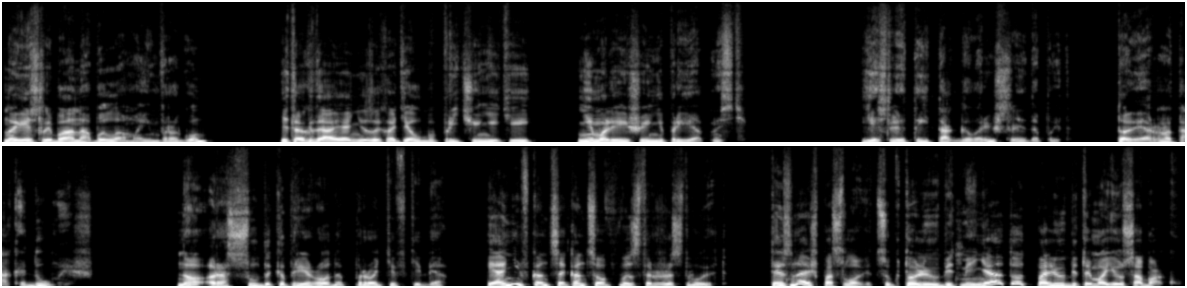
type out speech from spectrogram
Но если бы она была моим врагом, и тогда я не захотел бы причинить ей ни малейшей неприятности. Если ты так говоришь, следопыт, то верно так и думаешь. Но рассудок и природа против тебя, и они в конце концов восторжествуют. Ты знаешь пословицу «Кто любит меня, тот полюбит и мою собаку».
